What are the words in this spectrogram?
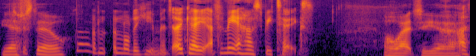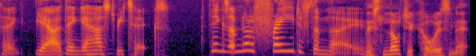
Yeah, still. A, a lot of humans. Okay, for me it has to be ticks. Oh, actually, yeah. I think. Yeah, I think it has to be ticks. The thing is, I'm not afraid of them though. It's logical, isn't it?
